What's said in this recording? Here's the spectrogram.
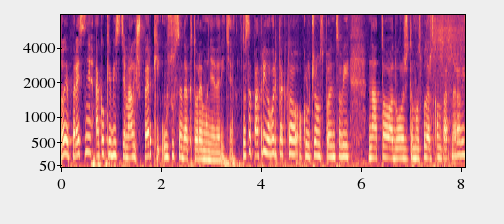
To je presne ako keby ste mali šperky u suseda, ktorému neveríte. To sa patrí hovoriť takto o kľúčovom spojencovi NATO a dôležitom hospodárskom partnerovi?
